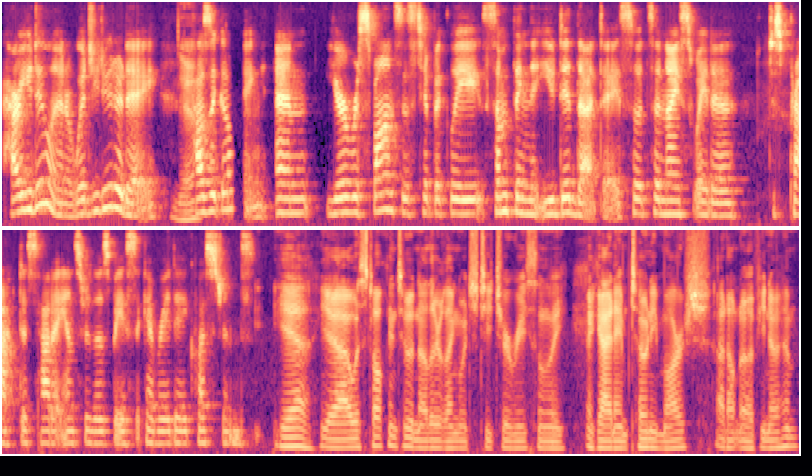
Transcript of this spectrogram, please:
how are you doing or what'd you do today yeah. how's it going and your response is typically something that you did that day so it's a nice way to just practice how to answer those basic everyday questions. Yeah, yeah. I was talking to another language teacher recently, a guy named Tony Marsh. I don't know if you know him.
